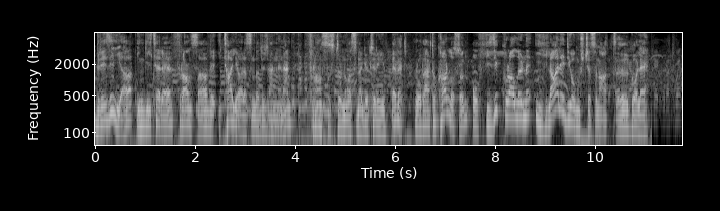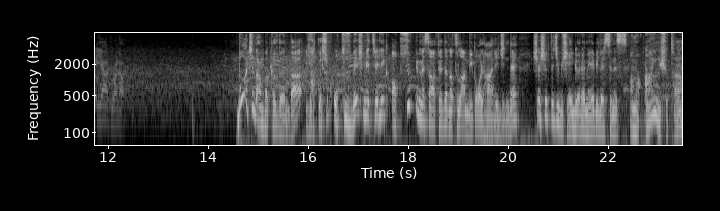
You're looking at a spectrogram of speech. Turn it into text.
Brezilya, İngiltere, Fransa ve İtalya arasında düzenlenen Fransız turnuvasına götüreyim. Evet, Roberto Carlos'un o fizik kurallarını ihlal ediyormuşçasına attığı gole. Bu açıdan bakıldığında yaklaşık 35 metrelik absürt bir mesafeden atılan bir gol haricinde şaşırtıcı bir şey göremeyebilirsiniz. Ama aynı şuta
